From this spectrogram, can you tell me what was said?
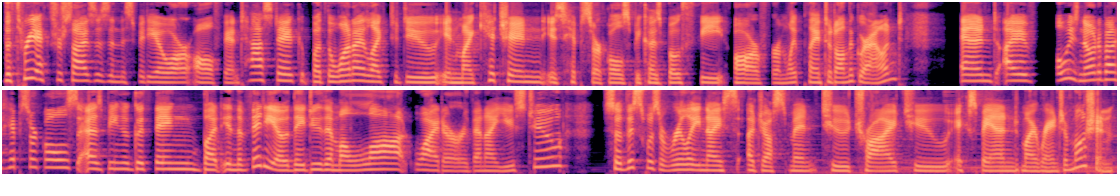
The three exercises in this video are all fantastic, but the one I like to do in my kitchen is hip circles because both feet are firmly planted on the ground. And I've always known about hip circles as being a good thing, but in the video, they do them a lot wider than I used to. So this was a really nice adjustment to try to expand my range of motion.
